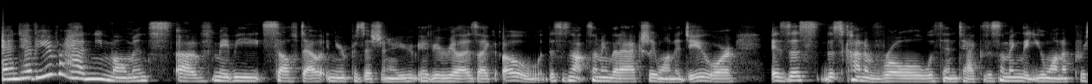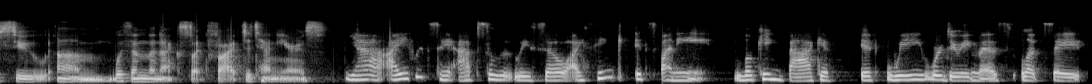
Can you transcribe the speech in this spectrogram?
And have you ever had any moments of maybe self doubt in your position, or you, have you realized like, oh, this is not something that I actually want to do, or is this this kind of role within tech? Is this something that you want to pursue um, within the next like five to ten years? Yeah, I would say absolutely. So I think it's funny looking back if if we were doing this, let's say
